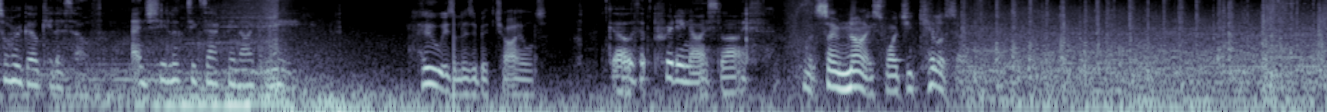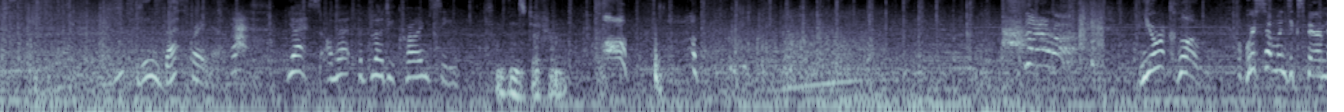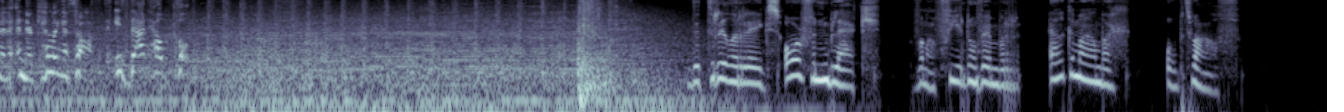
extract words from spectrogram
saw her go kill herself, and she looked exactly like me. Who is Elizabeth Childs? Girl with a pretty nice life. Well, it's so nice. Why'd she kill herself? Are you being Beth right now? Yes. Yes, I'm at the bloody crime scene. Something's different. Sarah! You're a clone. We're someone's experiment and they're killing us off. Is that helpful? De thrillerreeks Orphan Black. Vanaf 4 november, elke maandag op 12.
